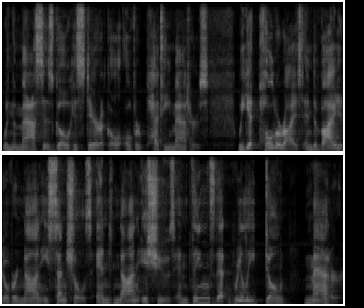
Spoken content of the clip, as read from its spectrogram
when the masses go hysterical over petty matters. We get polarized and divided over non essentials and non issues and things that really don't matter.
